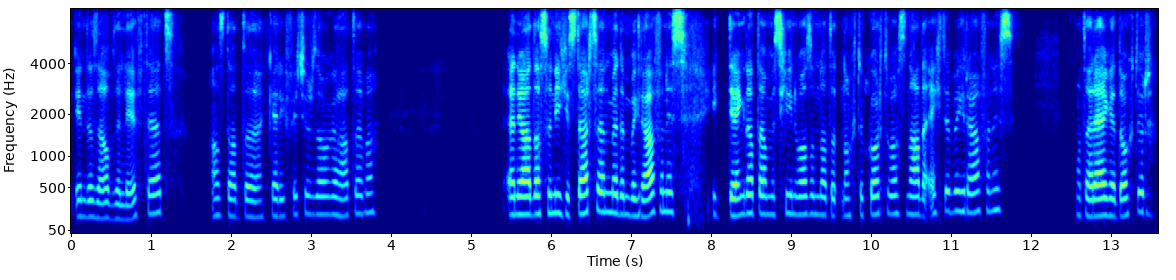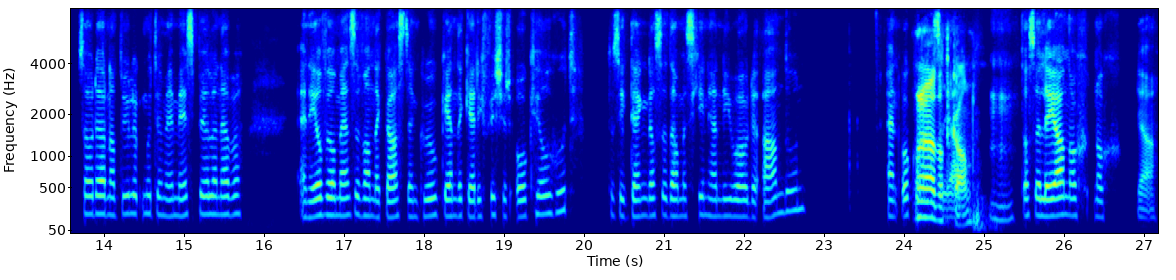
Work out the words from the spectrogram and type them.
in dezelfde leeftijd als dat uh, Carrie Fisher zou gehad hebben. En ja, dat ze niet gestart zijn met een begrafenis. Ik denk dat dat misschien was omdat het nog te kort was na de echte begrafenis. Want haar eigen dochter zou daar natuurlijk moeten mee meespelen hebben. En heel veel mensen van de cast en crew kenden Carrie Fisher ook heel goed. Dus ik denk dat ze dat misschien hen niet wouden aandoen. En ook ja, dat kan. Mhm. Dat ze Lea nog, nog ja,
